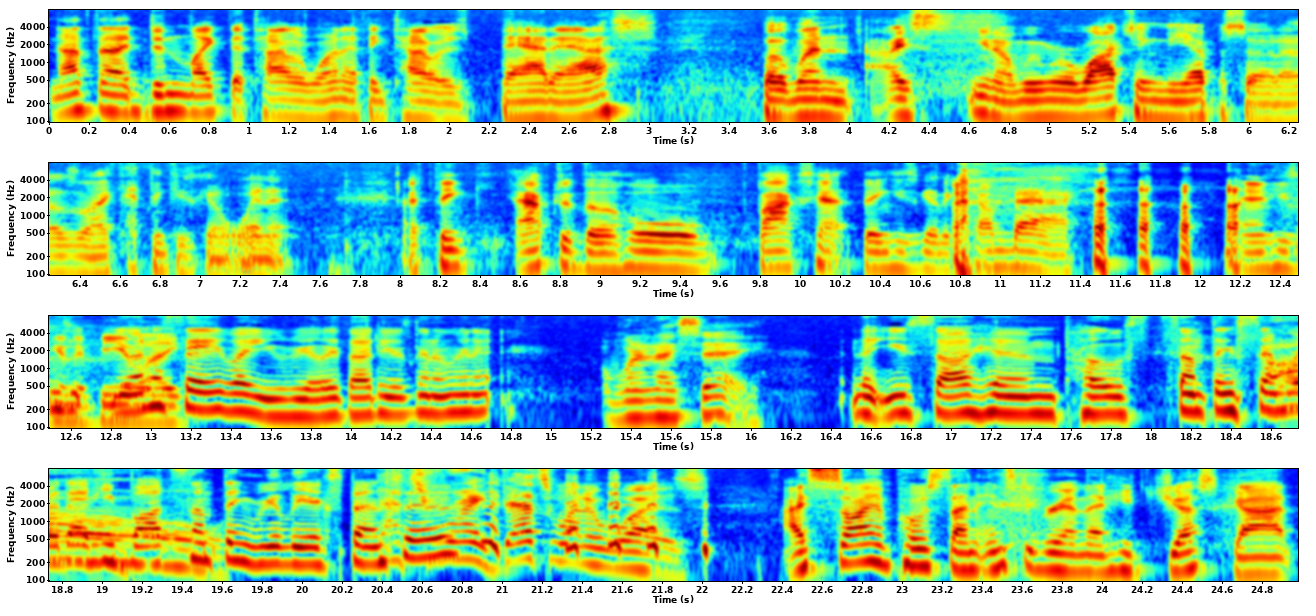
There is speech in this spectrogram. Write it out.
not that I didn't like that Tyler won. I think Tyler is badass, but when I, you know when we were watching the episode, I was like, I think he's gonna win it. I think after the whole fox hat thing, he's gonna come back, and he's gonna be you want to say why you really thought he was going to win it? what did I say? That you saw him post something somewhere that he bought Oh. something really expensive. That's right. That's what it was. I saw him post on Instagram that he just got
